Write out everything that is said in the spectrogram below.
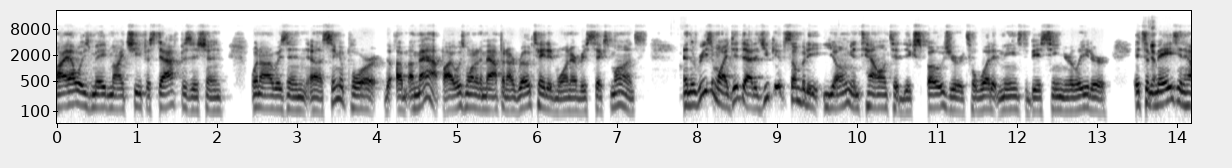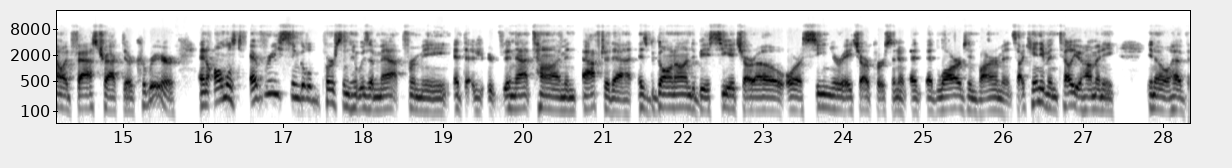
I always made my chief of staff position when I was in uh, Singapore a, a, map. I always wanted a map, and I rotated one every six months. And the reason why I did that is you give somebody young and talented exposure to what it means to be a senior leader. It's yep. amazing how it fast tracked their career. And almost every single person who was a map for me at the, in that time and after that has gone on to be a CHRO or a senior HR person at, at, at large environments. I can't even tell you how many you know have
